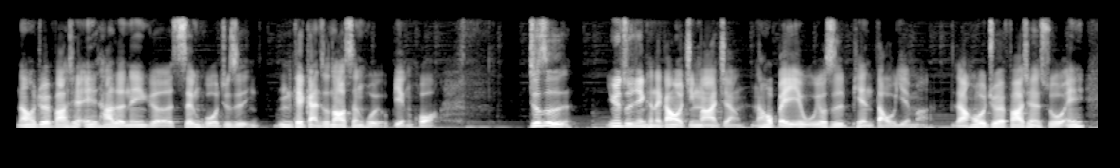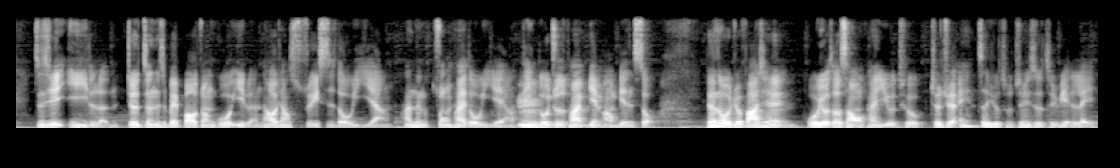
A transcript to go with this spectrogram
然后就会发现，哎，他的那个生活就是你可以感受到生活有变化。就是因为最近可能刚好金马奖，然后北野武又是偏导演嘛。然后就会发现说，哎，这些艺人就真的是被包装过艺人，他好像随时都一样，他那个状态都一样，顶多就是突然变胖变瘦。但是我就发现，我有时候上网看 YouTube，就觉得，哎，这 YouTube 最近是特别累。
